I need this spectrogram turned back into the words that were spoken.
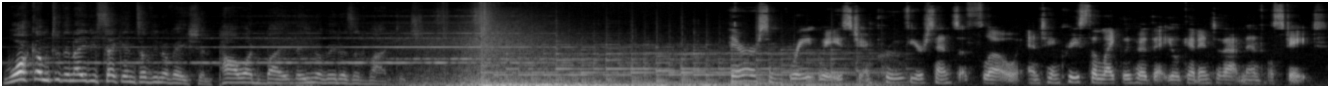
Welcome to the 90 Seconds of Innovation, powered by the Innovator's Advantage. There are some great ways to improve your sense of flow and to increase the likelihood that you'll get into that mental state.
